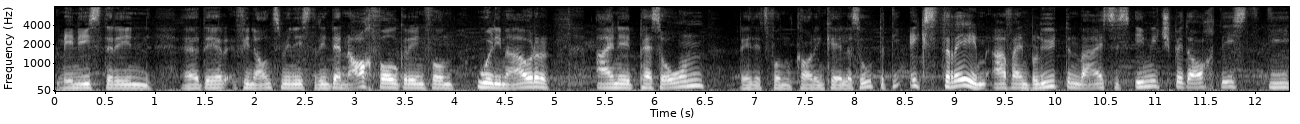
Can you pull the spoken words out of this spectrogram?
Ministerin, äh, der Finanzministerin, der Nachfolgerin von Uli Maurer, eine Person, rede jetzt von Karin Kehler-Sutter, die extrem auf ein blütenweißes Image bedacht ist, die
